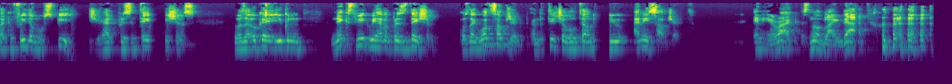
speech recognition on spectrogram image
like a freedom of speech. You had presentations. It was like, okay, you can. Next week we have a presentation. It was like, what subject? And the teacher will tell you any subject. In Iraq, it's not like that.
